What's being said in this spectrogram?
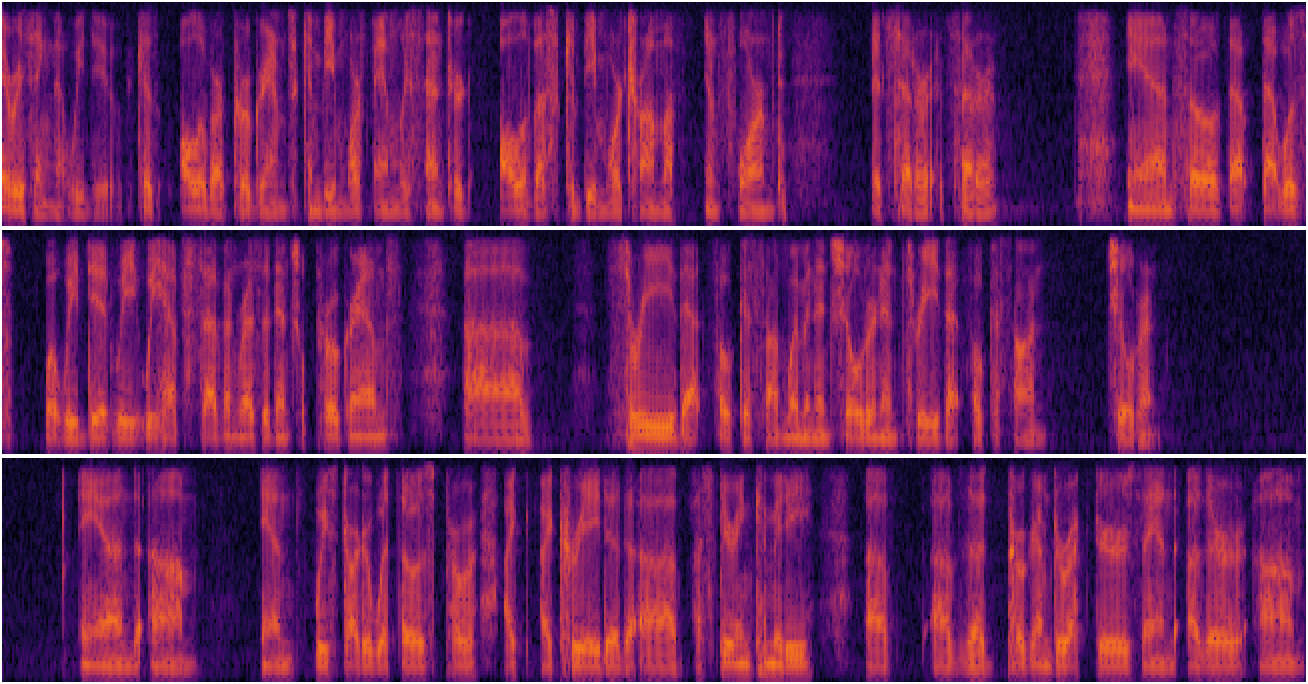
everything that we do because all of our programs can be more family centered. All of us can be more trauma informed, et cetera, et cetera. And so that that was what we did. We we have seven residential programs, uh, three that focus on women and children, and three that focus on children. And um, and we started with those. Pro- I, I created a, a steering committee of of the program directors and other um,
